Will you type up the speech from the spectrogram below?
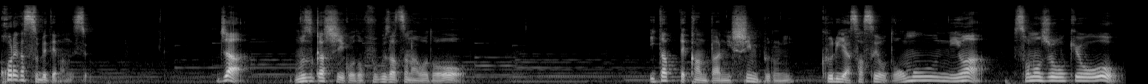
これが全てなんですよ。じゃあ、難しいこと、複雑なことを、至って簡単にシンプルにクリアさせようと思うには、その状況を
